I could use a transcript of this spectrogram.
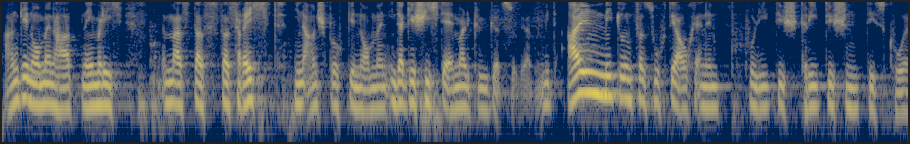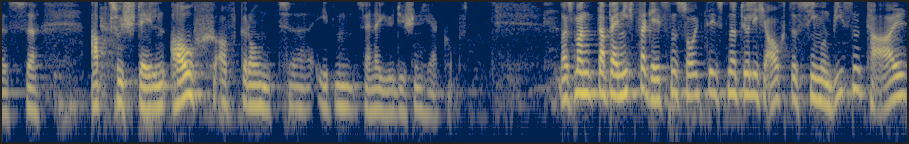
angenommen hat, nämlich das, das Recht in Anspruch genommen, in der Geschichte einmal klüger zu werden. Mit allen Mitteln versucht er auch einen politisch kritischen Diskurs äh, abzustellen, auch aufgrund äh, eben seiner jüdischen Herkunft. Was man dabei nicht vergessen sollte, ist natürlich auch, dass Simon Wiesenthal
